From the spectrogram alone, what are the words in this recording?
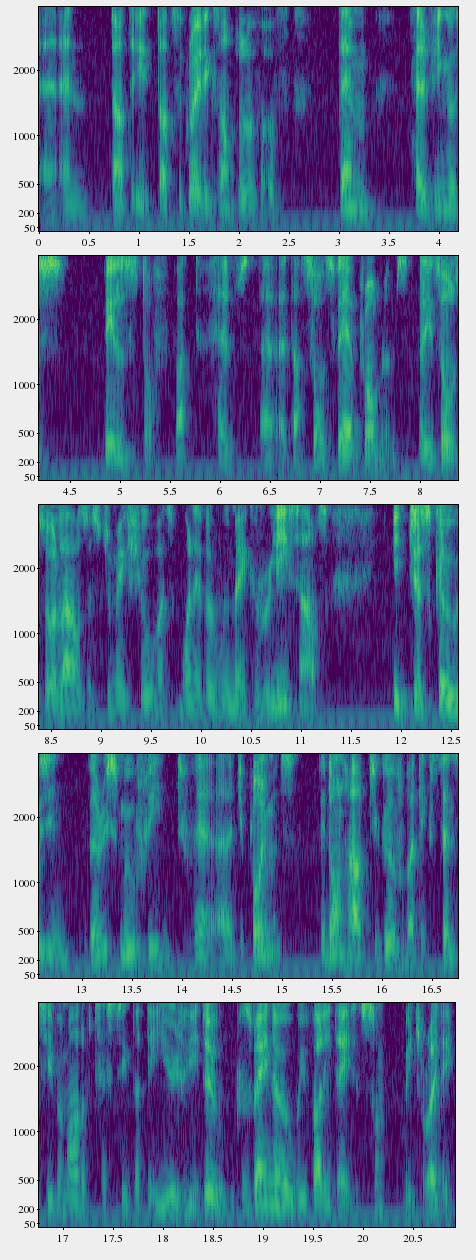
And that that's a great example of, of them helping us build stuff that helps uh, uh, that solves their problems. But it also allows us to make sure that whenever we make a release out, it just goes in very smoothly into their uh, deployments. They don't have to go through that extensive amount of testing that they usually do because they know we validated some of it already.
